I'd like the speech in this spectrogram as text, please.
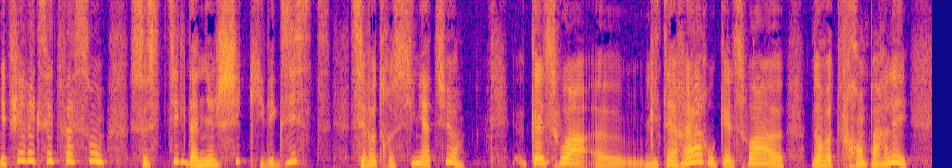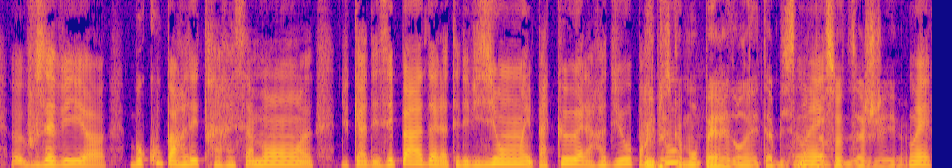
Et puis avec cette façon, ce style Daniel Chic, il existe. C'est votre signature. Qu'elle soit euh, littéraire ou qu'elle soit euh, dans votre franc-parler. Euh, vous avez beaucoup parlé très récemment du cas des EHPAD à la télévision et pas que à la radio, partout. Oui, parce que mon père est dans un établissement de personnes âgées. Ouais.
